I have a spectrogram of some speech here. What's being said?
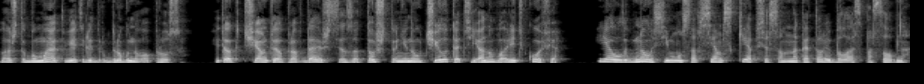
а чтобы мы ответили друг другу на вопросы. Итак, чем ты оправдаешься за то, что не научила Татьяну варить кофе? Я улыбнулась ему со всем скепсисом, на который была способна.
